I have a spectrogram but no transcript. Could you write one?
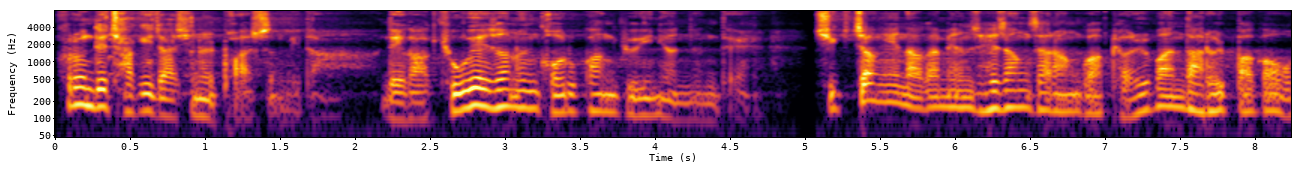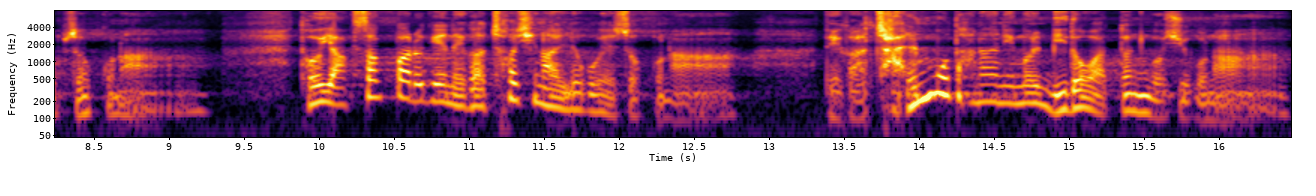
그런데 자기 자신을 보았습니다. 내가 교회에서는 거룩한 교인이었는데 직장에 나가면 세상 사람과 별반 다를 바가 없었구나. 더 약삭빠르게 내가 처신하려고 했었구나. 내가 잘못 하나님을 믿어왔던 것이구나.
